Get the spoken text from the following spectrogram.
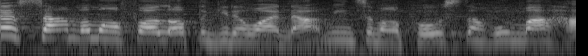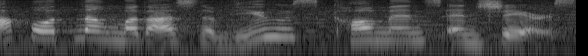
Kasama mga follow-up na ginawa namin sa mga post na humahakot ng mataas na views, comments, and shares.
